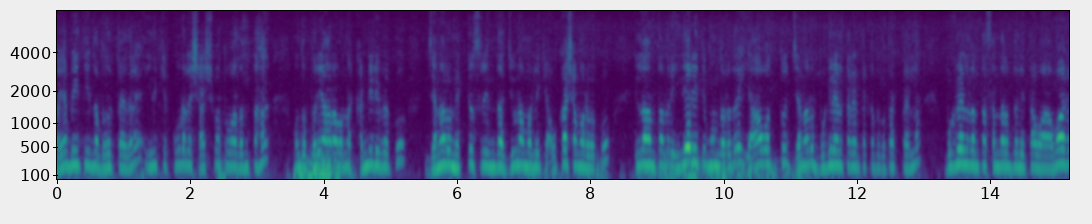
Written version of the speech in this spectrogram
ಭಯಭೀತಿಯಿಂದ ಬದುಕ್ತಾ ಇದ್ದಾರೆ. ಇದಕ್ಕೆ ಕೂಡಲೇ ಶಾಶ್ವತವಾದಂತಹ ಒಂದು ಪರಿಹಾರವನ್ನು ಕಂಡುಹಿಡಿಬೇಕು ಜನರು ನೆಟ್ಟುಸಿರಿಂದ ಜೀವನ ಮಾಡಲಿಕ್ಕೆ ಅವಕಾಶ ಮಾಡಬೇಕು. ಇಲ್ಲ ಅಂತಂದರೆ ಇದೇ ರೀತಿ ಮುಂದುವರೆದ್ರೆ ಯಾವತ್ತೂ ಜನರು ಬುಗಿಲೇಳ್ತಾರೆ ಅಂತಕ್ಕಂಥ ಗೊತ್ತಾಗ್ತಾ ಇಲ್ಲ. ಬುಗಿಲೇಳ್ದಂಥ ಸಂದರ್ಭದಲ್ಲಿ ತಾವು ಆವಾಗ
